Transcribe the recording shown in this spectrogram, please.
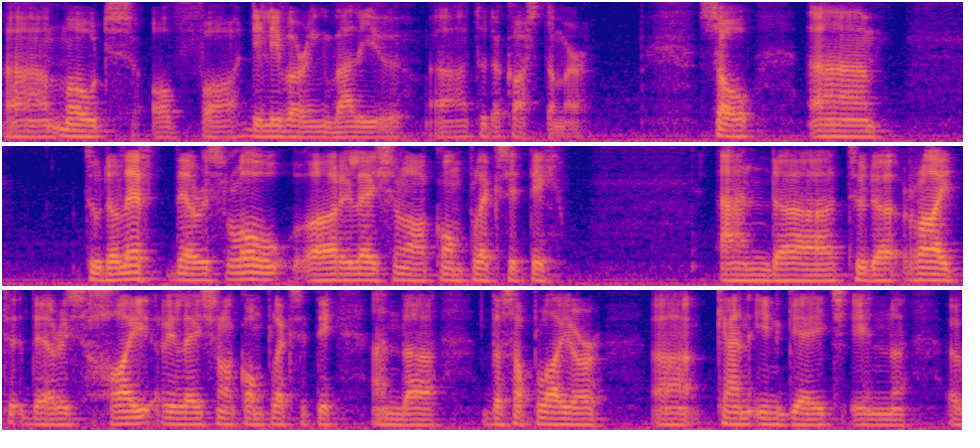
uh, modes of delivering value to the customer. So um, to the left there is low relational complexity and uh, to the right there is high relational complexity and uh, the supplier uh, can engage in a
